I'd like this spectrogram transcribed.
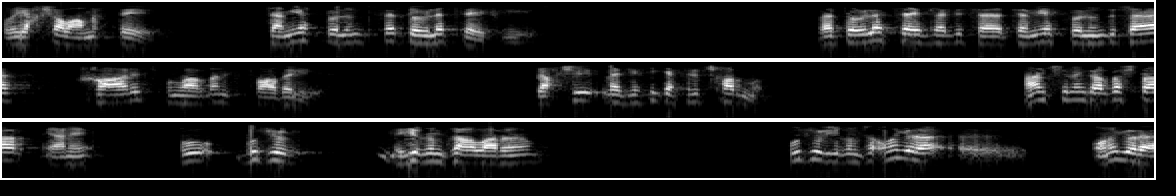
Bu yaxşı alamət deyil. Cəmiyyət bölündüsə, dövlət zəifləyir. Və dövlət zəiflədirsə, cəmiyyət bölündüsə, xaric bunlardan istifadə edir. Yaxşı vəziyyəti gətirib çıxarmır. Həmçinin qardaşlar, yəni bu, bu cür yığıncaqların, bu cür yığıncaq, ona görə, e, ona görə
